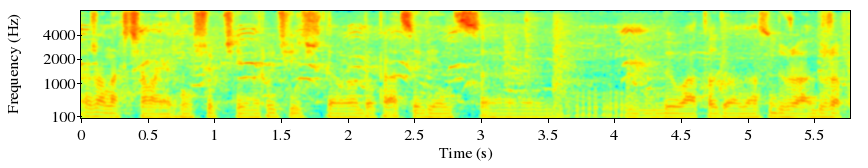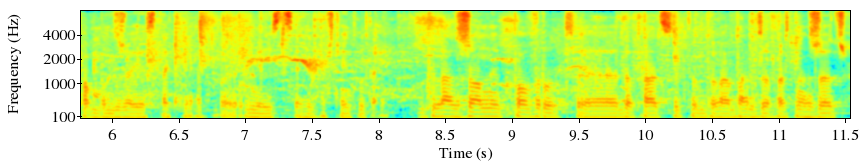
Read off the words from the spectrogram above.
Żona chciała jak najszybciej wrócić do, do pracy, więc e, była to dla nas duża, duża pomoc, że jest takie miejsce właśnie tutaj. Dla żony powrót e, do pracy to była bardzo ważna rzecz.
